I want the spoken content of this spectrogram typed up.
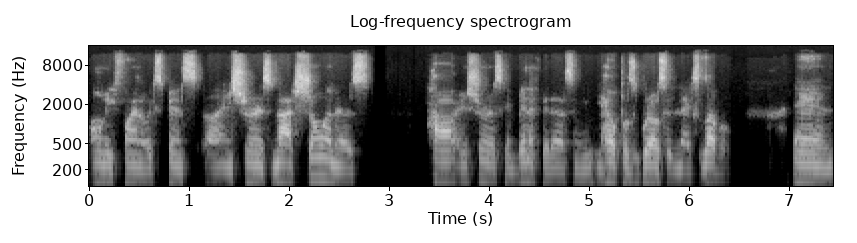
only final expense uh, insurance not showing us how insurance can benefit us and help us grow to the next level and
